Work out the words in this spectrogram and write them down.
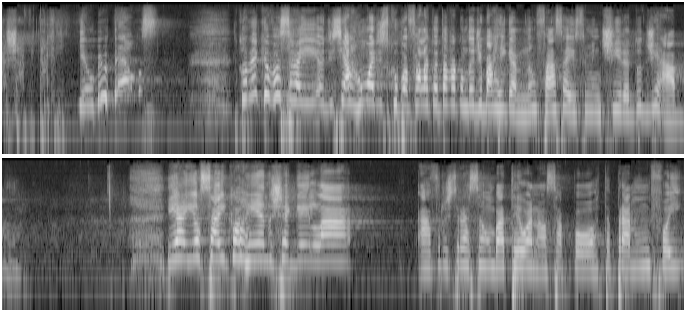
a chave está ali. E eu, meu Deus, como é que eu vou sair? Eu disse, arruma desculpa, fala que eu estava com dor de barriga. Não faça isso, mentira, do diabo. E aí eu saí correndo, cheguei lá, a frustração bateu a nossa porta. Para mim foi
